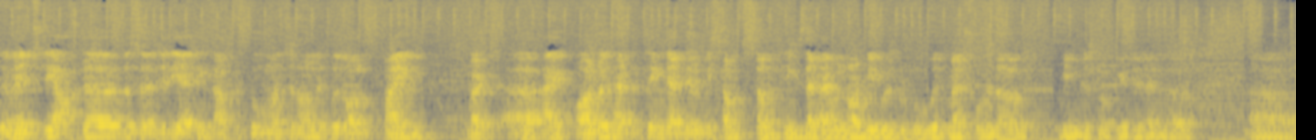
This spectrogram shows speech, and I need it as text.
eventually, after the surgery, I think after two months and all, it was all fine. But uh, I always had the thing that there will be some some things that I will not be able to do with my shoulder being dislocated and the uh,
